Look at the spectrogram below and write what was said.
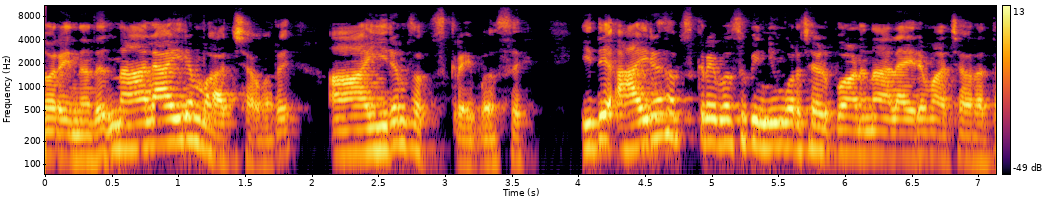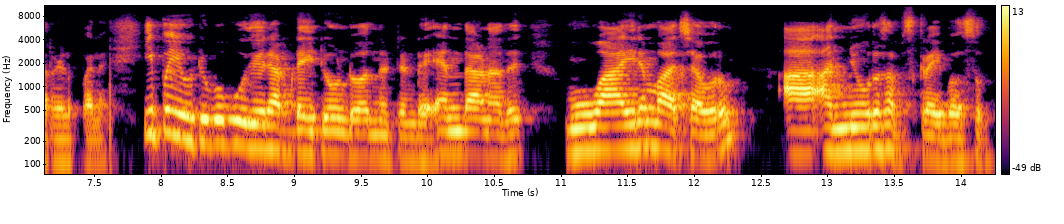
പറയുന്നത് നാലായിരം വാച്ച് അവർ ആയിരം സബ്സ്ക്രൈബേഴ്സ് ഇത് ആയിരം സബ്സ്ക്രൈബേഴ്സ് പിന്നെയും കുറച്ച് എളുപ്പമാണ്. നാലായിരം വാച്ച് അവർ അത്ര എളുപ്പമല്ല? ഇപ്പൊ യൂട്യൂബ് പുതിയൊരു അപ്ഡേറ്റ് കൊണ്ടുവന്നിട്ടുണ്ട്. എന്താണത്? മൂവായിരം വാച്ച് അവറും അഞ്ഞൂറ് സബ്സ്ക്രൈബേഴ്സും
